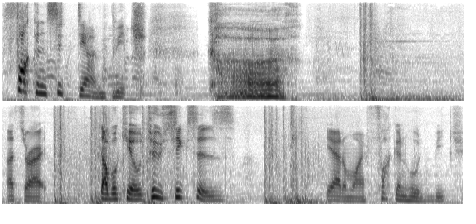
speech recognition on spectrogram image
Fucking sit down, bitch. That's right. Double kill, two sixes. Get out of my fucking hood, bitch.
